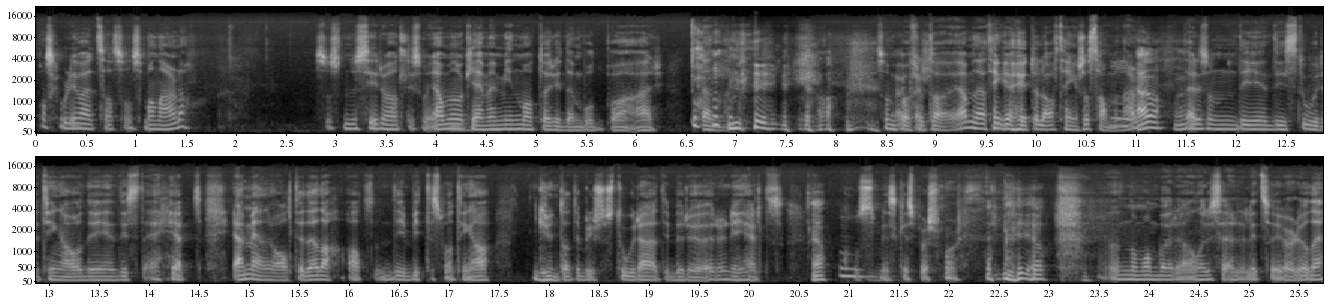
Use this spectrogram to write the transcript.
man skal bli verdsatt sånn som man er, da. Så som du sier at liksom, Ja, men ok, men min måte å rydde en bod på er denne. Som bare for å ta, ja, men jeg tenker Høyt og lavt henger så sammen her. Da. Ja, ja. Det er liksom de, de store tinga og de, de helt Jeg mener jo alltid det, da. At de bitte små tinga Grunnen til at de blir så store, er at de berører de helt Ja. kosmiske spørsmål. ja. Når man bare analyserer det litt, så gjør det jo det.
